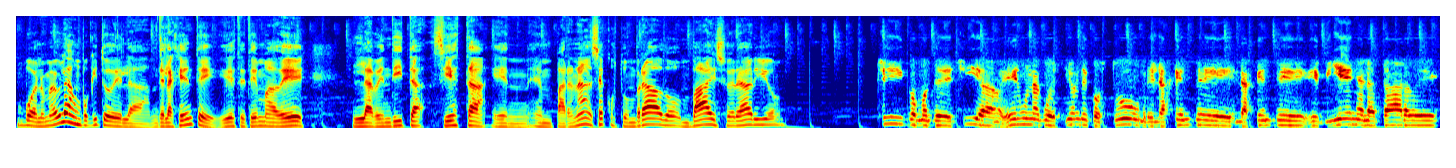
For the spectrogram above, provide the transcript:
Bueno, me hablas un poquito de la, de la gente y de este tema de la bendita siesta en, en Paraná. ¿Se ha acostumbrado? ¿Va ese horario? Sí, como te decía, es una cuestión de costumbre. La gente, la gente viene a la tarde,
